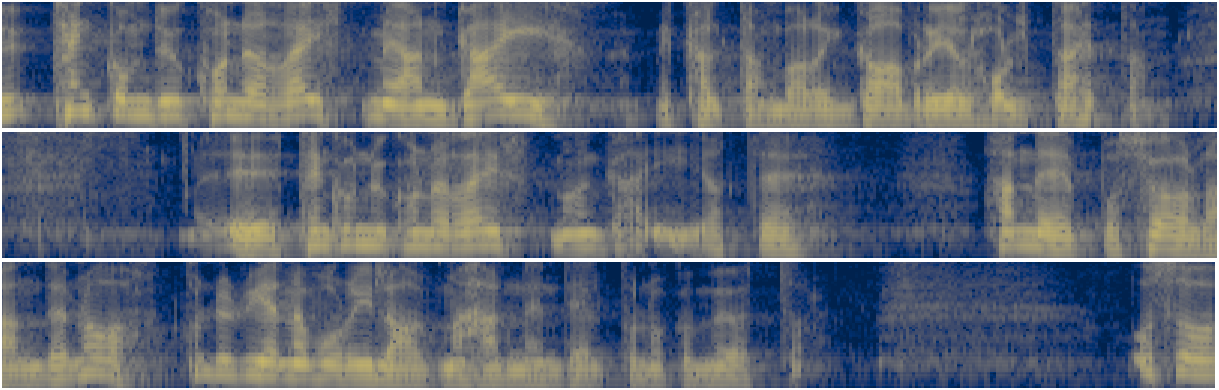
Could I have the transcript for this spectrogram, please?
Tenk om du kunne reist med han Guy. Vi kalte han bare Gabriel Holta. het han. Eh, tenk om du kunne reist med han Guy. at eh, Han er på Sørlandet nå. Kunne du gjerne vært i lag med han en del på noen møter? Og så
